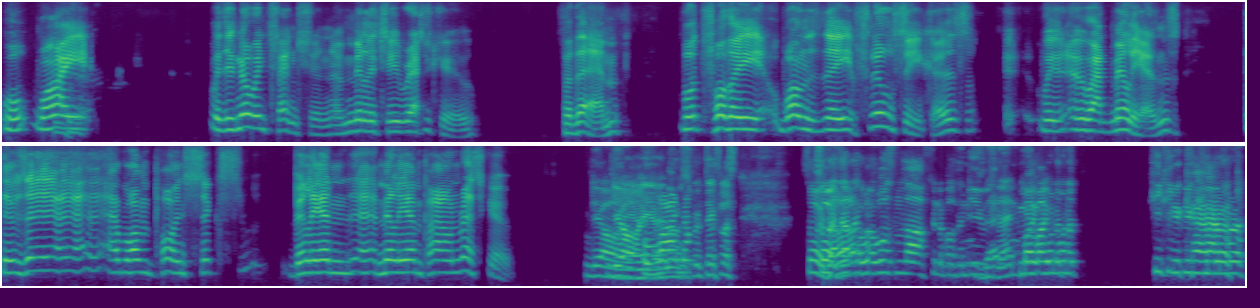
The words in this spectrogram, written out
Well, why, mm-hmm. well, there's no intention of military rescue for them, but for the ones, the thrill seekers who had millions, there was a, a 1.6 billion uh, million pound rescue. Yeah, yeah, yeah, yeah no, ridiculous. Sorry, Sorry I, I, wasn't laughing about the news. Then you might, might want to keep, keep your, your camera, camera,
